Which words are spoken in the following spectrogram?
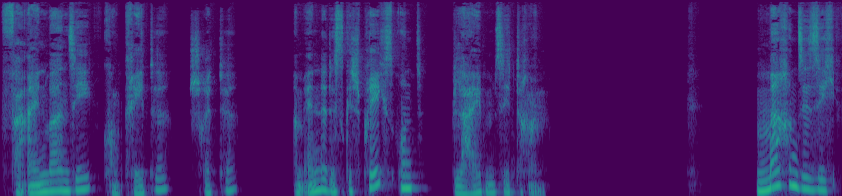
Vereinbaren Sie konkrete Schritte am Ende des Gesprächs und bleiben Sie dran. Machen Sie sich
